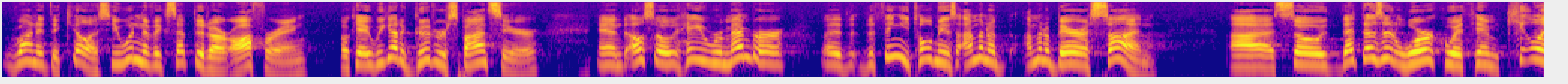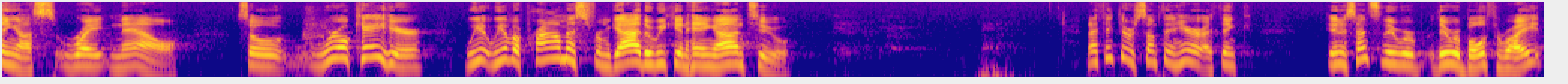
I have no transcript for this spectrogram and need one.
wanted to kill us, he wouldn't have accepted our offering. Okay, we got a good response here. And also, hey, remember, uh, the, the, thing he told me is I'm going to I'm gonna bear a son. Uh, so that doesn't work with him killing us right now. So we're okay here. We, we have a promise from God that we can hang on to. And I think there was something here. I think in a sense, they were, they were both right.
